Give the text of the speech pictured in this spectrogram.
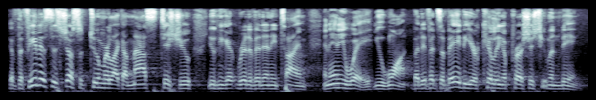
If the fetus is just a tumor like a mass tissue, you can get rid of it any time in any way you want. But if it's a baby, you're killing a precious human being.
